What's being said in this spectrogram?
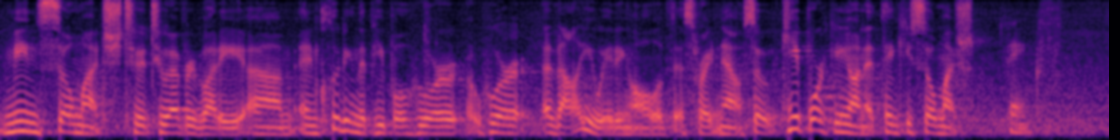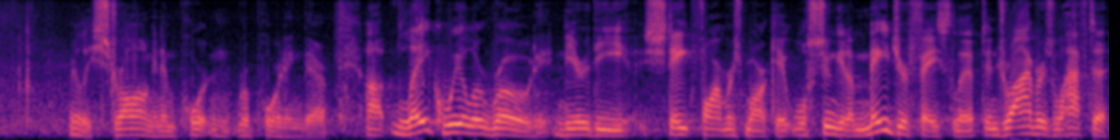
means so much to to everybody, um, including the people who are who are evaluating all of this right now. So keep working on it. Thank you so much. Thanks really strong and important reporting there. Uh, Lake Wheeler Road near the State Farmers Market will soon get a major facelift, and drivers will have to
